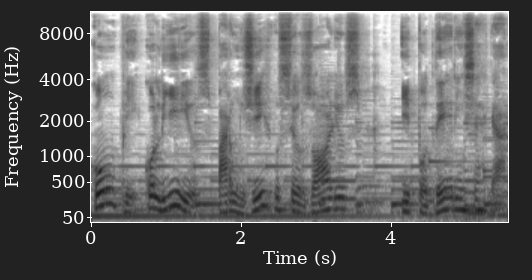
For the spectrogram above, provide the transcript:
compre colírios para ungir os seus olhos e poder enxergar.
